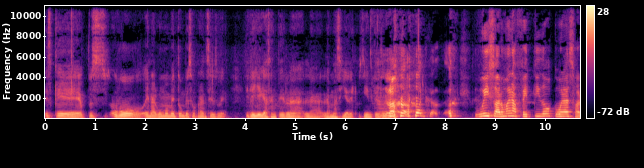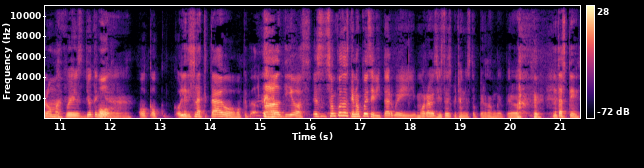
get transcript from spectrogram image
es que, pues, hubo en algún momento un beso francés, güey, y le llegué a sentir la, la, la masilla de los dientes, güey. Su aroma era fétido. ¿Cómo era su aroma? Pues yo tenía... O, o, o le diste una tita o, qué. Oh, Dios. Es- son cosas que no puedes evitar, güey, y morra, si estás escuchando esto, perdón, güey, pero... Neta, este,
